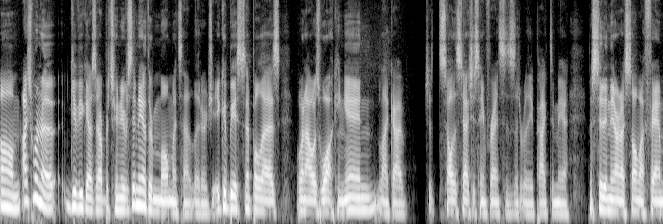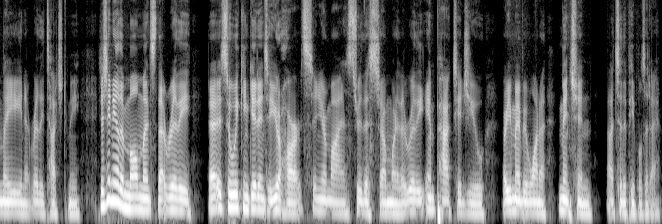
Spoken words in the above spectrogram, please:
Um, I just want to give you guys the opportunity. If there's any other moments in that liturgy, it could be as simple as when I was walking in, like I just saw the statue of St. Francis it really impacted me. I was sitting there and I saw my family and it really touched me. Just any other moments that really, uh, so we can get into your hearts and your minds through this ceremony that really impacted you, or you maybe want to mention uh, to the people today.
